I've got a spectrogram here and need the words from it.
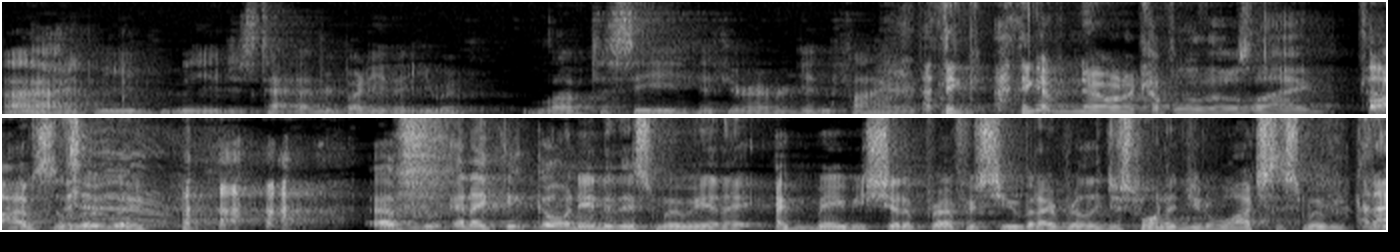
uh, you, you just had everybody that you would love to see if you're ever getting fired. I think I think I've known a couple of those like Oh, absolutely. Absolutely. And I think going into this movie, and I, I maybe should have prefaced you, but I really just wanted you to watch this movie. and I,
